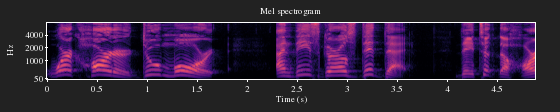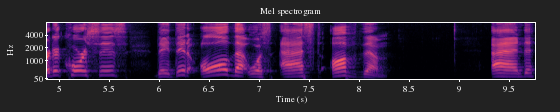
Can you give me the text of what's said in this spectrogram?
work harder do more and these girls did that they took the harder courses they did all that was asked of them and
